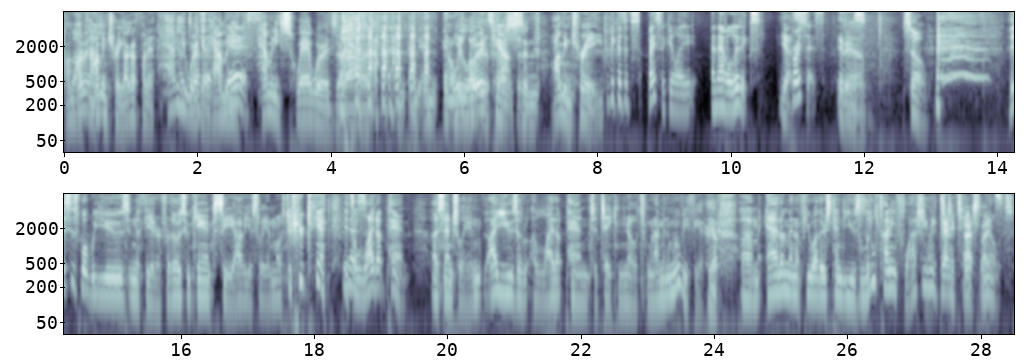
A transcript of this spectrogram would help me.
I'm, I'm, I'm intrigued. I got to find out how do you work out it? how many Yes. how many swear words there are and, and, and, and Oh, we your word counts question. and I'm intrigued. because it's basically an analytics Yes. process. It is. Yeah. So, this is what we use in the theater for those who can't see, obviously, and most of you can't. It's a light up pen, essentially. And I use a, a light up pen to take notes when I'm in a movie theater. Yep. Um, Adam and a few others tend to use little tiny flashlights tiny to take flashlights. notes.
